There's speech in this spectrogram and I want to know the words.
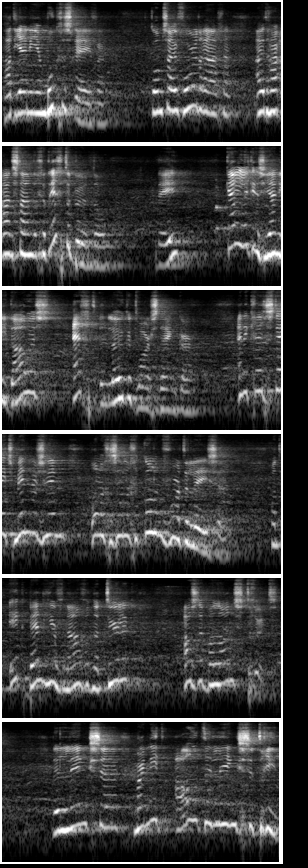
Had Jenny een boek geschreven? Komt zij voordragen uit haar aanstaande gedichtenbundel? Nee, kennelijk is Jenny Douwes echt een leuke dwarsdenker. En ik kreeg steeds minder zin om een gezellige column voor te lezen. Want ik ben hier vanavond natuurlijk als de balans trut. De linkse, maar niet al te linkse Trien.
